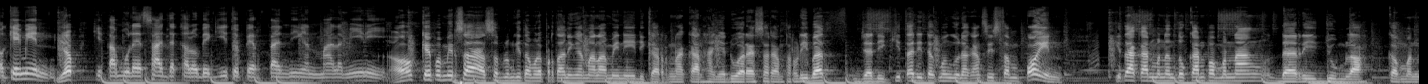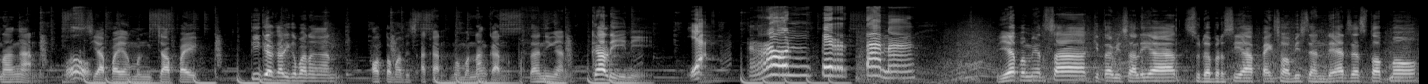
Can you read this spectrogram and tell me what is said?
Oke Min, Yap kita mulai saja kalau begitu pertandingan malam ini. Oke pemirsa, sebelum kita mulai pertandingan malam ini dikarenakan hanya dua racer yang terlibat, jadi kita tidak menggunakan sistem poin. Kita akan menentukan pemenang dari jumlah kemenangan. Oh. Siapa yang mencapai tiga kali kemenangan, otomatis akan memenangkan pertandingan kali ini. Ya, round pertama. Ya pemirsa, kita bisa lihat sudah bersiap Pex Hobbies dan DRZ Stopmo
